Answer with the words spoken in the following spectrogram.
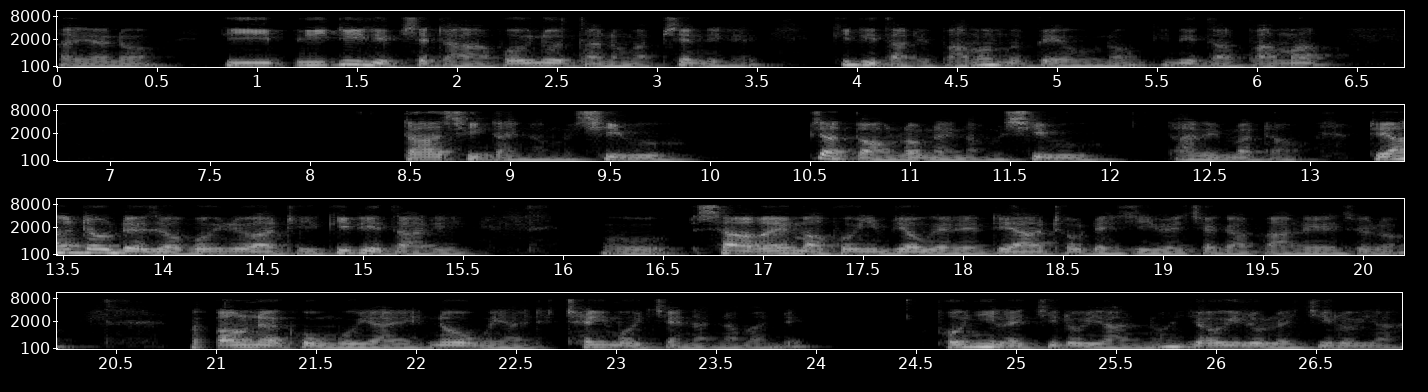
အဲရတော့ဒီပီတိတွေဖြစ်တာဘုန်းကြီးတို့တဏ္ဍမှာဖြစ်နေတဲ့ကိလေသာတွေဘာမှမပယ်ဘူးเนาะကိလေသာဘာမှတားဆီးနိုင်တာမရှိဘူး ပြတ်တောင်လုပ်နိုင်တာမရှိဘူးဒါလေးမှတ်တော့တရားထုတ်တယ်ဆိုဘုန်းကြီးတို့ကဒီကိလေသာတွေဟိုစပိုင်းမှာဘုန်းကြီးပြောခဲ့တဲ့တရားထုတ်တဲ့ရည်ရွယ်ချက်ကဘာလဲဆိုတော့မကောင်းတဲ့ကိုယ်မူရာတွေနှုတ်ဝင်ရာတွေထိမ့်မို့ကျင်တာနံပါတ်1ဘုန်းကြီးလည်းကြည့်လို့ရတယ်နော်ယောဂီတို့လည်းကြည့်လို့ရတယ်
